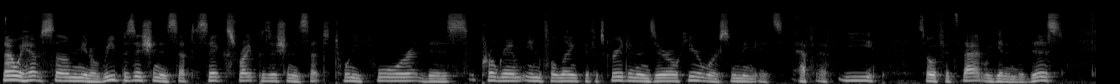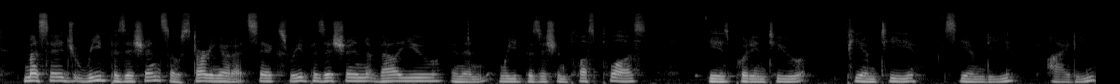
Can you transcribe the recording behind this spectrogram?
Now we have some, you know, read position is set to 6, write position is set to 24. This program info length, if it's greater than 0, here we're assuming it's FFE. So if it's that, we get into this. Message read position, so starting out at 6, read position value, and then read position plus plus is put into PMT CMD ID.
